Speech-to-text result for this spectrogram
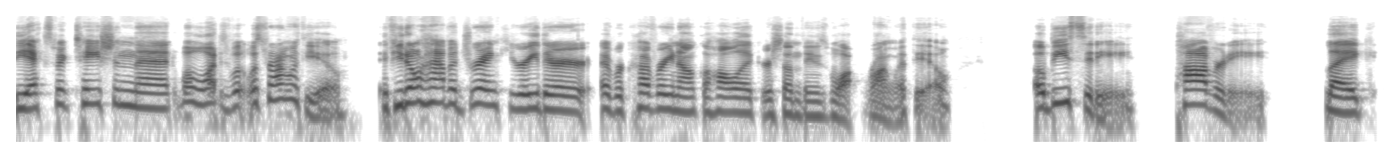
The expectation that, well, what, what what's wrong with you? If you don't have a drink, you're either a recovering alcoholic or something's wrong with you. Obesity, poverty, like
